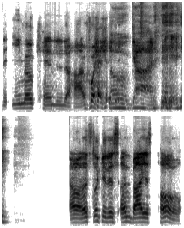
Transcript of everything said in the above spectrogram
The emo Canada Highway. Oh god. Oh, let's look at this unbiased poll.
